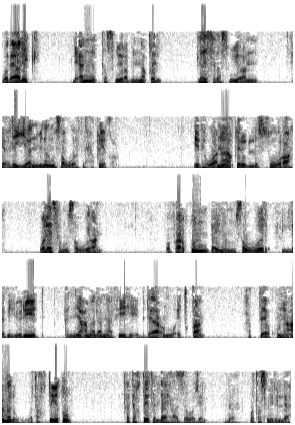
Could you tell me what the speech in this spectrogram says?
وذلك لأن التصوير بالنقل ليس تصويرا فعليا من المصور في الحقيقة إذ هو ناقل للصورة وليس مصورا وفرق بين المصور الذي يريد أن يعمل ما فيه إبداع وإتقان حتى يكون عمله وتخطيطه كتخطيط الله عز وجل نعم. وتصوير الله.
